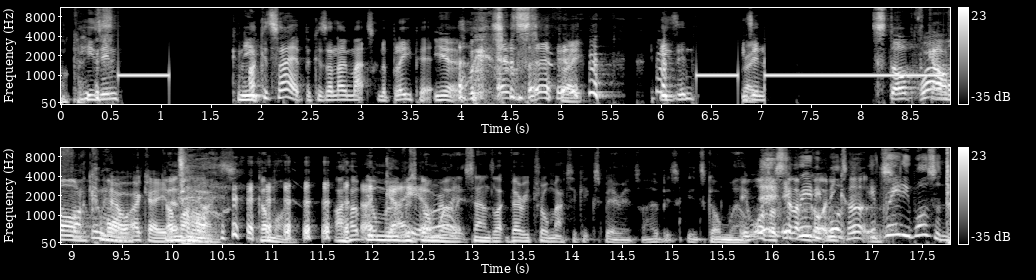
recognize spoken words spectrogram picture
Okay. He's in. Can you? I could say it because I know Matt's going to bleep it. yeah. because- Great. He's in. He's Right. in. Stop! Well, come on! Come hell. on! Okay, Come on, not. guys. Come on. I hope your move has gone all well. It sounds like very traumatic experience. I hope it's it's gone well. It was. I still it haven't really got any was. curtains. It really wasn't.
